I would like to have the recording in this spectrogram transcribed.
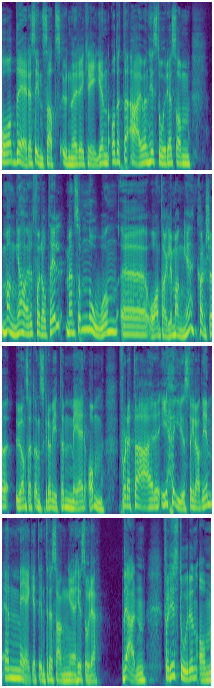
og deres innsats under krigen. Og dette er jo en historie som mange har et forhold til, men som noen, eh, og antagelig mange, kanskje uansett ønsker å vite mer om. For dette er i høyeste grad, Jim, en meget interessant eh, historie. Det er den. For historien om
